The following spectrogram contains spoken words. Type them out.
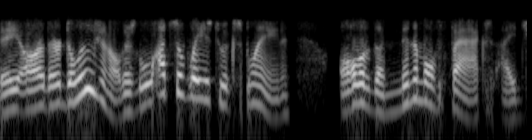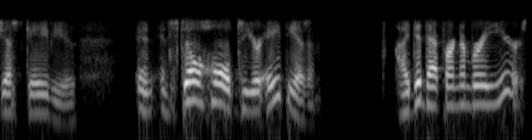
They are they're delusional. There's lots of ways to explain all of the minimal facts I just gave you and, and still hold to your atheism. I did that for a number of years.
